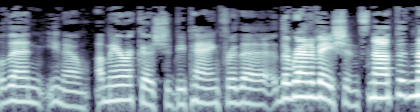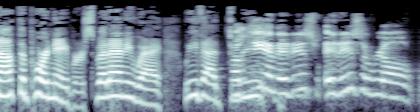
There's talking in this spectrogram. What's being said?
Well, then you know America should be paying for the the renovations, not the not the poor neighbors. But anyway, we've had three. Lian, it is it is a real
